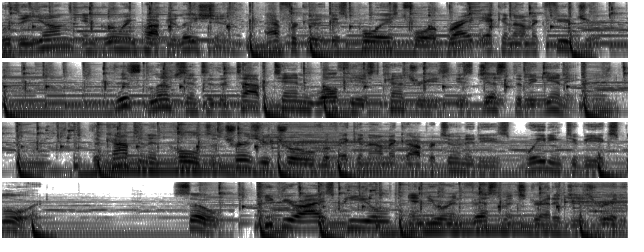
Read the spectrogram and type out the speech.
With a young and growing population, Africa is poised for a bright economic future. This glimpse into the top 10 wealthiest countries is just the beginning. The continent holds a treasure trove of economic opportunities waiting to be explored. So, keep your eyes peeled and your investment strategies ready,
